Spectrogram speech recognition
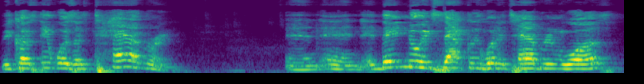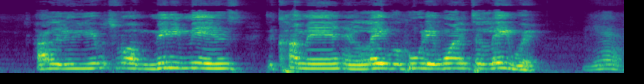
because it was a tavern. And, and, and they knew exactly what a tavern was. Hallelujah. It was for many men to come in and lay with who they wanted to lay with. Yes,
